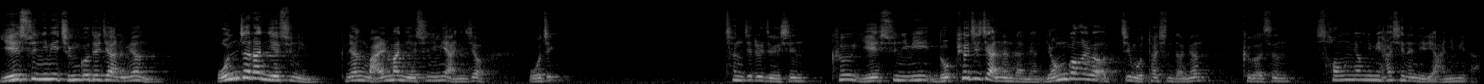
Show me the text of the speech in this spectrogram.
예수님이 증거되지 않으면 온전한 예수님, 그냥 말만 예수님이 아니죠. 오직 천지를 지으신 그 예수님이 높여지지 않는다면 영광을 얻지 못하신다면 그것은 성령님이 하시는 일이 아닙니다.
